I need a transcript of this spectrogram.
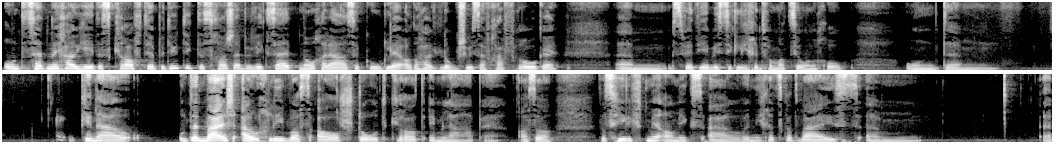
Und es hat natürlich auch jedes Krafttier Bedeutung. Das kannst du eben, wie gesagt, nachlesen, googlen oder halt logischerweise einfach auch fragen. Ähm, es wird jeweils die gleiche Information kommen. Und ähm, genau, und dann weisst du auch ein bisschen, was ansteht gerade im Leben. Also das hilft mir amix auch, wenn ich jetzt gerade weiss, ähm, äh,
